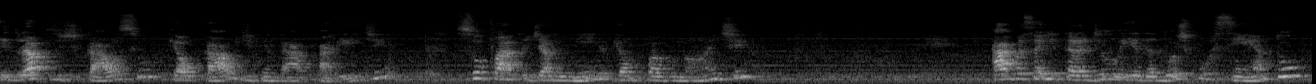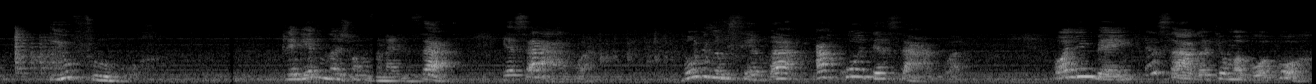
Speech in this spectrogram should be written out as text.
hidróxido de cálcio, que é o cal de pintar a parede, sulfato de alumínio, que é um coagulante, água sanitária diluída 2% e o flúor. Primeiro nós vamos analisar essa água. Vamos observar a cor dessa água. Olhem bem, essa água tem uma boa cor?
